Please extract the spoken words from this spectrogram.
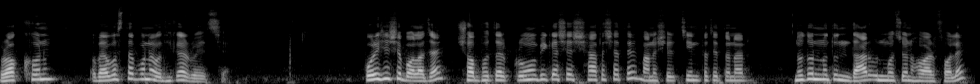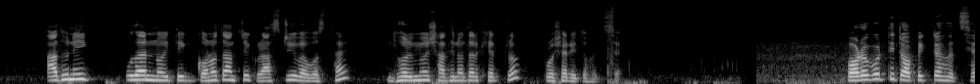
রক্ষণ ও ব্যবস্থাপনার অধিকার রয়েছে। পরিশেষে বলা যায়, সভ্যতার ক্রমবিকাশের সাথে সাথে মানুষের চিন্তা চেতনার নতুন নতুন দ্বার উন্মোচন হওয়ার ফলে আধুনিক উদারনৈতিক গণতান্ত্রিক রাষ্ট্রীয় ব্যবস্থায় ধর্মীয় স্বাধীনতার ক্ষেত্র প্রসারিত হচ্ছে। পরবর্তী টপিকটা হচ্ছে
